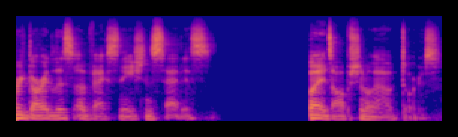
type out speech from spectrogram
regardless of vaccination status. But it's optional outdoors.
